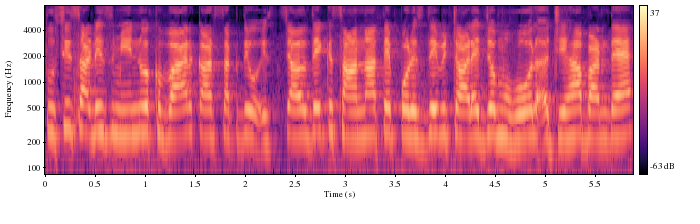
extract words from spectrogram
ਤੁਸੀਂ ਸਾਡੀ ਜ਼ਮੀਨ ਨੂੰ ਅਖਬਾਰ ਕਰ ਸਕਦੇ ਹੋ। ਇਸ ਚੱਲਦੇ ਕਿਸਾਨਾਂ ਤੇ ਪੁਲਿਸ ਦੇ ਵਿਚਾਲੇ ਜੋ ਮਾਹੌਲ ਅਜਿਹਾ ਬਣਦਾ ਹੈ,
